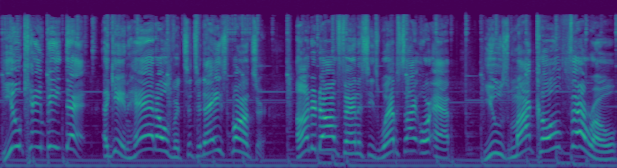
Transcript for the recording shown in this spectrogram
You can't beat that. Again, head over to today's sponsor, Underdog Fantasy's website or app. Use my code Pharaoh,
